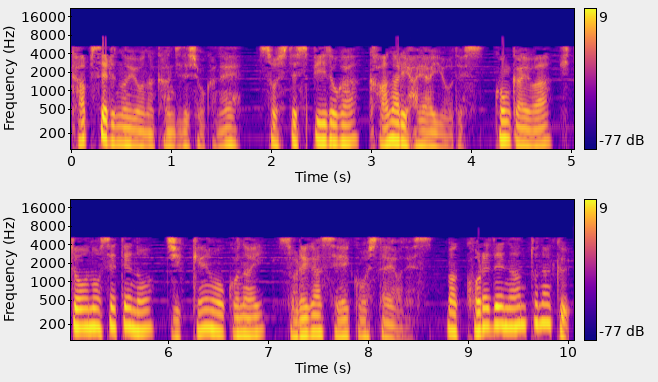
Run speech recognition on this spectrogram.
カプセルのような感じでしょうかね。そしてスピードがかなり速いようです。今回は人を乗せての実験を行い、それが成功したようです。まあこれでなんとなく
